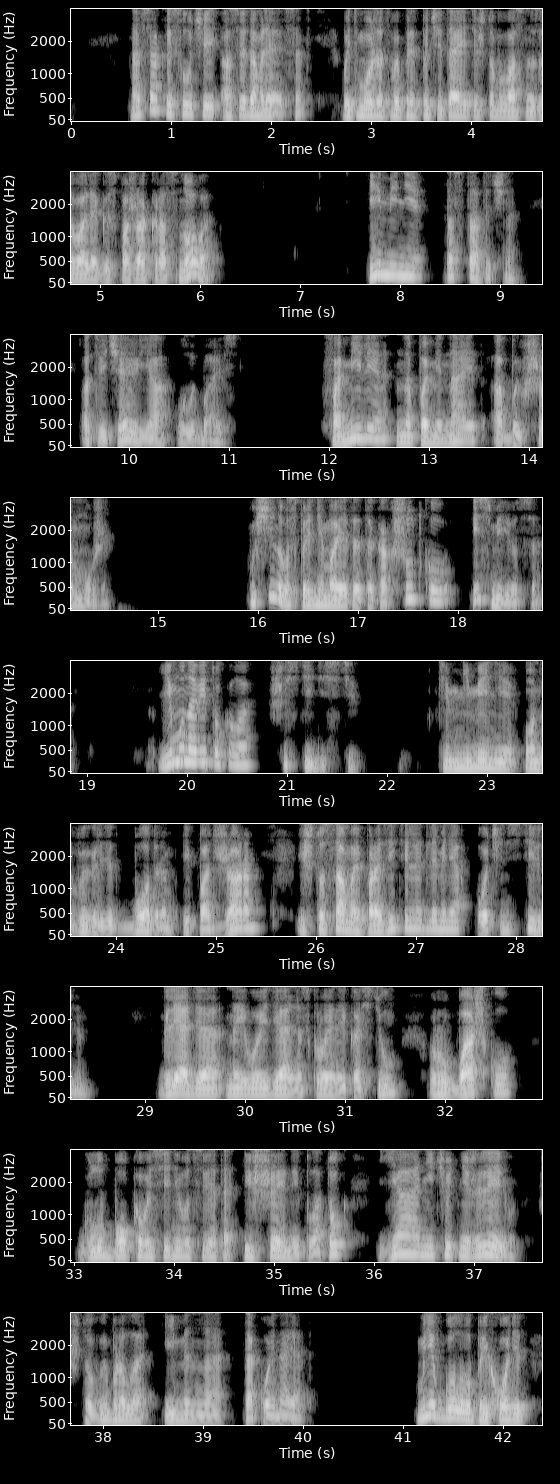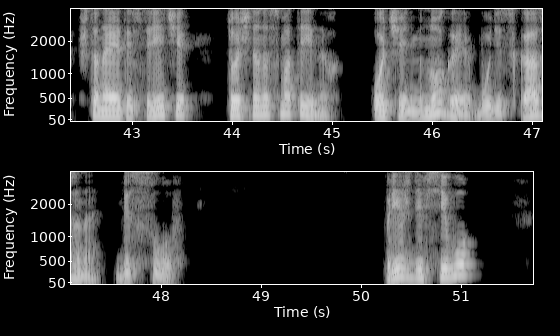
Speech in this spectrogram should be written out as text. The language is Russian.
На всякий случай осведомляется. «Быть может, вы предпочитаете, чтобы вас называли госпожа Краснова?» «Имени достаточно», – отвечаю я, улыбаясь. Фамилия напоминает о бывшем муже. Мужчина воспринимает это как шутку и смеется. Ему на вид около 60. Тем не менее, он выглядит бодрым и поджаром, и, что самое поразительное для меня, очень стильным. Глядя на его идеально скроенный костюм, рубашку глубокого синего цвета и шейный платок, я ничуть не жалею, что выбрала именно такой наряд. Мне в голову приходит, что на этой встрече, точно на смотринах, очень многое будет сказано без слов. Прежде всего,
